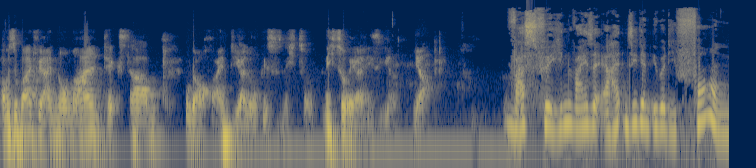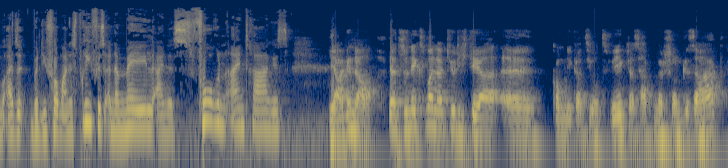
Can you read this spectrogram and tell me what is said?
Aber sobald wir einen normalen Text haben oder auch einen Dialog, ist es nicht zu, nicht zu realisieren. Ja. Was für Hinweise erhalten Sie denn über die Form, also über die Form eines Briefes, einer Mail, eines Foreneintrages? Ja, genau. Ja, zunächst mal natürlich der äh, Kommunikationsweg, das hatten wir schon gesagt.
